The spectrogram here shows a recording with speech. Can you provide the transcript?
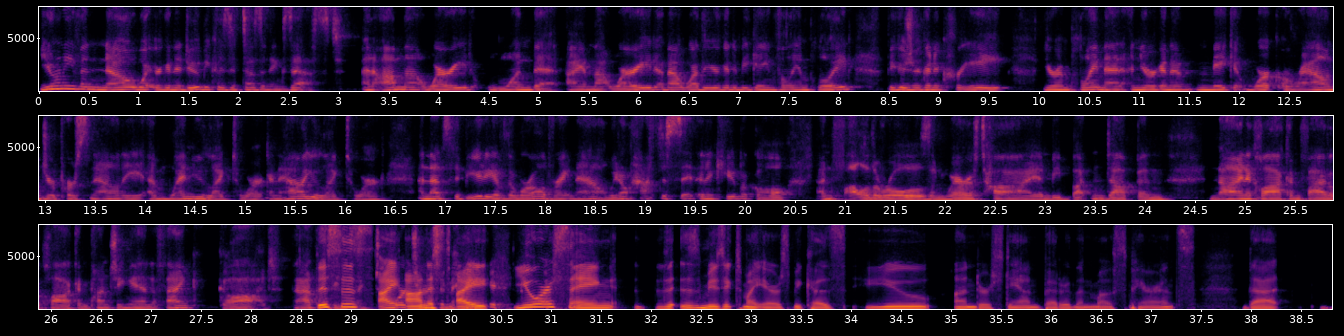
you don't even know what you're going to do because it doesn't exist. And I'm not worried one bit. I am not worried about whether you're going to be gainfully employed because you're going to create your employment and you're going to make it work around your personality and when you like to work and how you like to work. And that's the beauty of the world right now. We don't have to sit in a cubicle and follow the rules and wear a tie and be buttoned up and nine o'clock and five o'clock and punching in. Thank God. That this is like I honest I you are saying this is music to my ears because you understand better than most parents that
